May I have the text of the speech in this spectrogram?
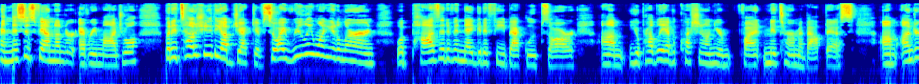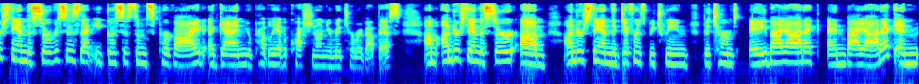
And this is found under every module, but it tells you the objective. So I really want you to learn what positive and negative feedback loops are. Um, you'll probably have a question on your midterm about this. Um, understand the services that ecosystems provide. Again, you'll probably have a question on your midterm about this. Um, understand the um, understand the difference between the terms abiotic and biotic, and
